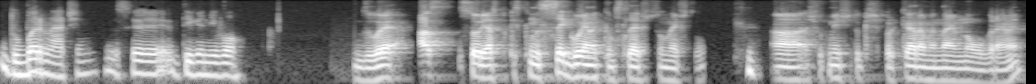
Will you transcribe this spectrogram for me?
добър начин да се вдига ниво. Добре, аз, сори, аз тук искам да се глена към следващото нещо, а, защото мисля, че тук ще прекараме най-много време.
